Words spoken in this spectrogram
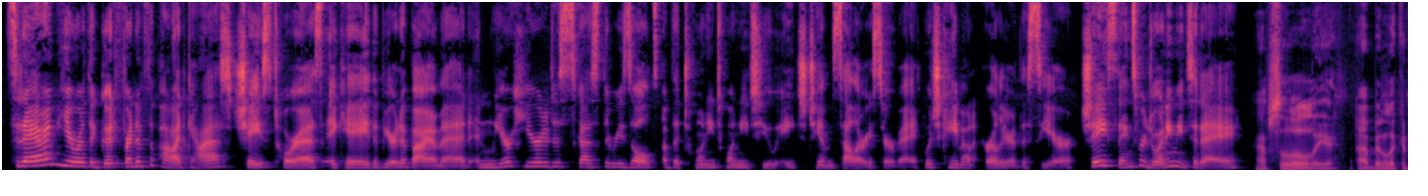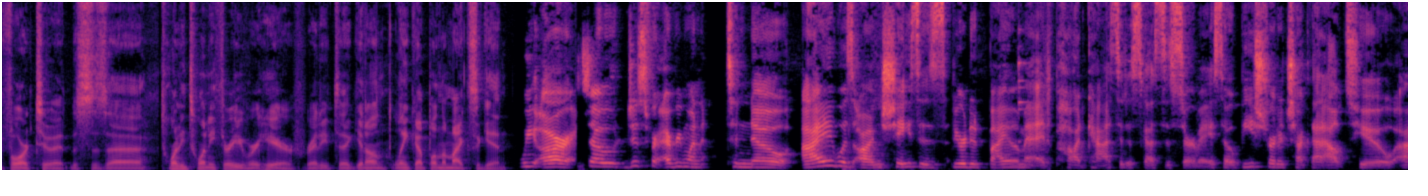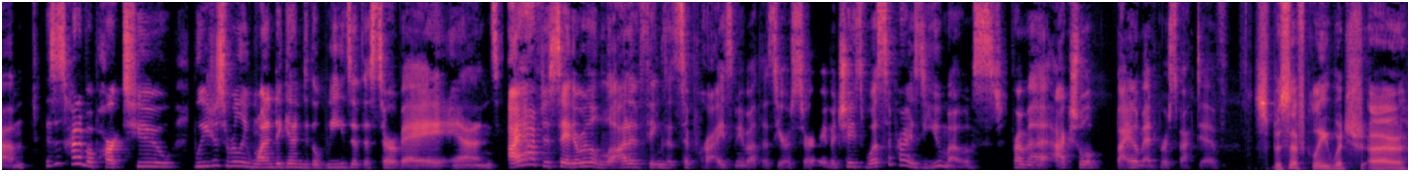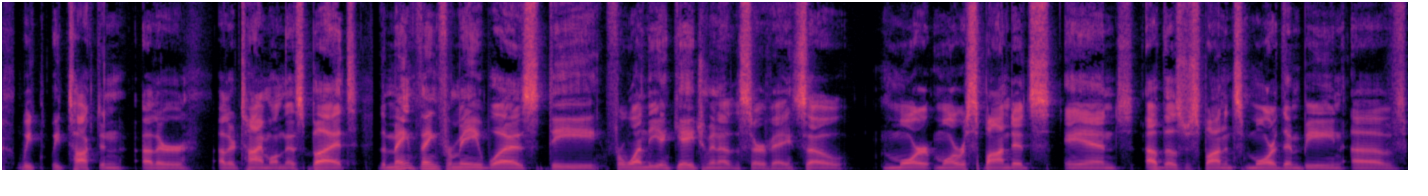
Today, I'm here with a good friend of the podcast, Chace Torres, aka the Bearded Biomed, and we are here to discuss the results of the 2022 HTM salary survey, which came out earlier this year. Chace, thanks for joining me today. Absolutely. I've been looking forward to it. This is uh 2023. We're here, ready to get on link up on the mics again. We are. So, just for everyone to know, I was on Chace's Bearded Biomed podcast to discuss this survey. So be sure to check that out too. Um, this is kind of a part two. We just really wanted to get into the weeds of the survey. And I have to say, there was a lot of things that surprised me about this year's survey. But Chase, what surprised you most from an actual biomed perspective? Specifically, which uh, we we talked in other other time on this, but the main thing for me was the for one the engagement of the survey. So more more respondents, and of those respondents, more of them being of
